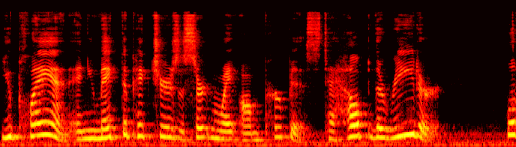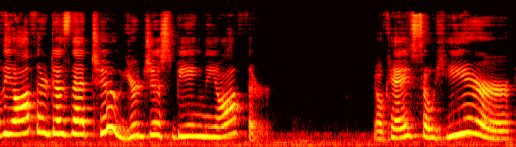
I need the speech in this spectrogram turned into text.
You plan and you make the pictures a certain way on purpose to help the reader. Well, the author does that too. You're just being the author. Okay, so here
